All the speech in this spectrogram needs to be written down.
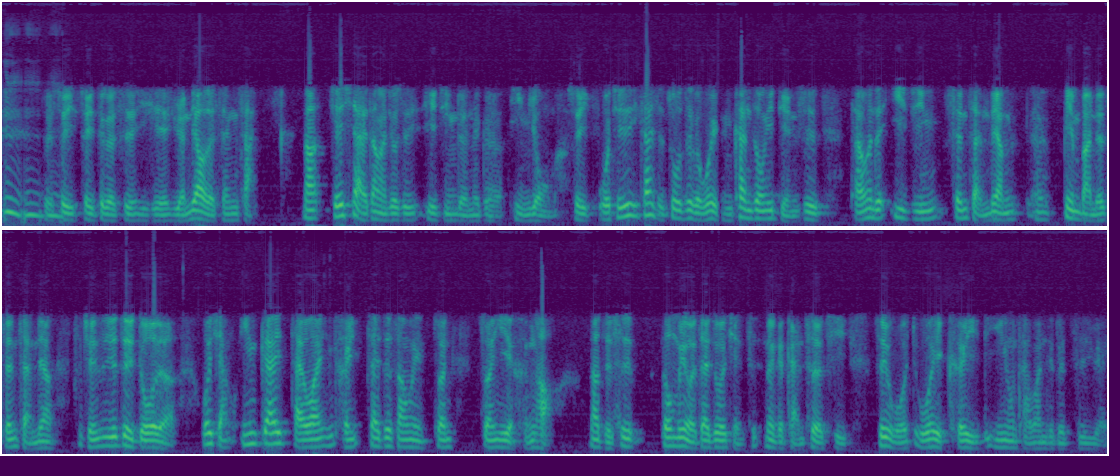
嗯嗯，所以所以这个是一些原料的生产。那接下来当然就是易经的那个应用嘛。所以我其实一开始做这个，我也很看重一点是台湾的易经生产量，呃，面板的生产量是全世界最多的。我想应该台湾可以在这上面专专业很好，那只是都没有在做检测那个感测器，所以我我也可以应用台湾这个资源，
